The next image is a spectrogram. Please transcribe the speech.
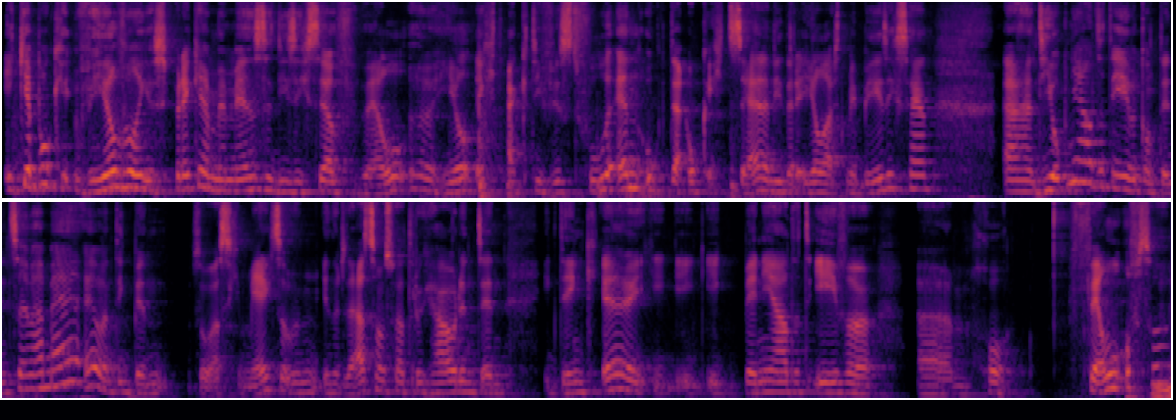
Ik. Heb ook heel veel gesprekken met mensen die zichzelf wel eh, heel echt activist voelen en ook dat ook echt zijn en die daar heel hard mee bezig zijn. Eh, die ook niet altijd even content zijn met mij, hè, want ik ben, zoals gemerkt, zo, inderdaad soms wat terughoudend en ik denk, hè, ik, ik, ik ben niet altijd even ehm, goh, fel of zo.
